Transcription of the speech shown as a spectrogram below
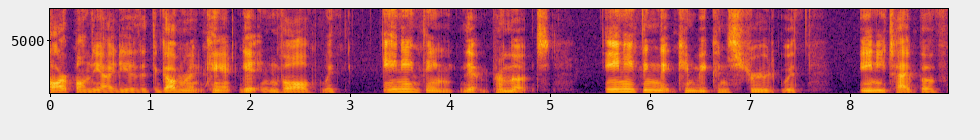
harp on the idea that the government can't get involved with anything that promotes anything that can be construed with any type of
